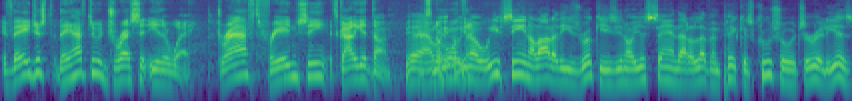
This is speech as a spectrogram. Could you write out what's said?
if they just they have to address it either way. Draft, free agency, it's got to get done. Yeah, and we, you thing. know we've seen a lot of these rookies. You know, you're saying that 11 pick is crucial, which it really is.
